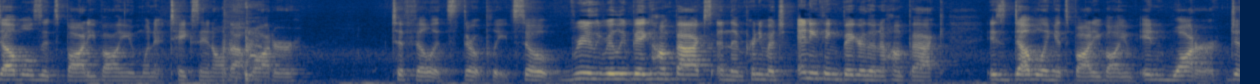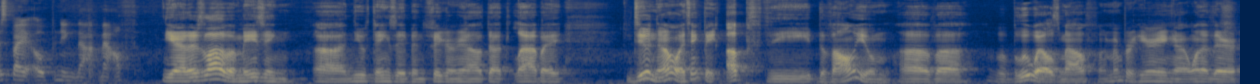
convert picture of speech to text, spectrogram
doubles its body volume when it takes in all that water to fill its throat pleats. So really, really big humpbacks, and then pretty much anything bigger than a humpback is doubling its body volume in water just by opening that mouth. Yeah, there's a lot of amazing uh, new things they've been figuring out. That lab, I do know. I think they upped the the volume of, uh, of a blue whale's mouth. I remember hearing uh, one of their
